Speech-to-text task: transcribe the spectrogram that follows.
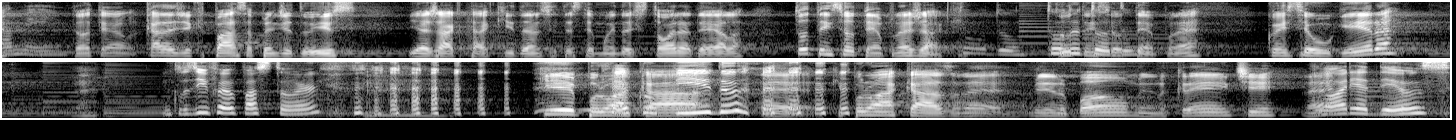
Amém. Então, eu tenho, cada dia que passa, aprendido isso. E a Jaque está aqui dando esse testemunho da história dela. Tudo tem seu tempo, né, Jaque? Tudo, tudo, tudo. tem tudo. seu tempo, né? Conheceu o Gueira. Inclusive foi o pastor. que por um acaso. É, que por um acaso, né? Menino bom, menino crente. Né? Glória a Deus.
